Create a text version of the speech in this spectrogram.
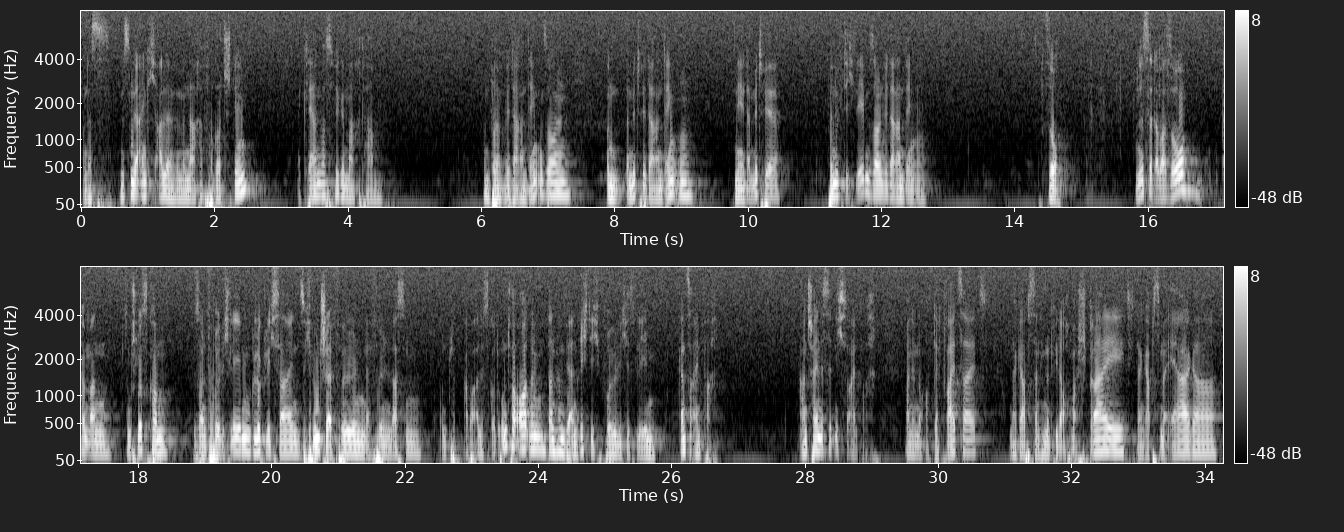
Und das müssen wir eigentlich alle, wenn wir nachher vor Gott stehen, erklären, was wir gemacht haben. Und weil wir daran denken sollen, und damit wir daran denken, nee, damit wir vernünftig leben, sollen wir daran denken. So, nun ist das aber so, könnte man zum Schluss kommen, wir sollen fröhlich leben, glücklich sein, sich Wünsche erfüllen, erfüllen lassen und aber alles Gott unterordnen, dann haben wir ein richtig fröhliches Leben. Ganz einfach. Anscheinend ist es nicht so einfach. Wir waren ja noch auf der Freizeit und da gab es dann hin und wieder auch mal Streit, dann gab es mal Ärger,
